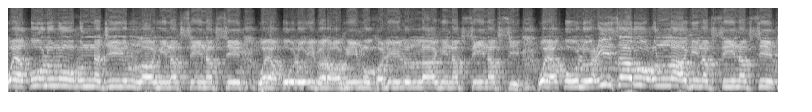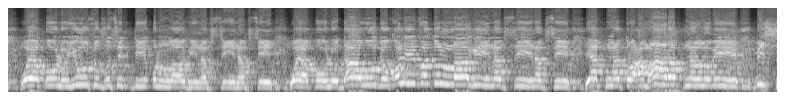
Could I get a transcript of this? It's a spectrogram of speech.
ওয়া ইয়াকুলু নূহুন নাজিউল্লাহি নাফসি নাফসি, ওয়া ইয়াকুলু ইব্রাহিমু খলিলুল্লাহি নাফসি নাফসি, ওয়া ইয়াকুলু ঈসা রূহুল্লাহি নাফসি নাফসি, ওয়া ইয়াকুলু ইউসুফু সিদ্দিকুল্লাহি নাফসি নাফসি, ওয়া ইয়াকুলু দাউদ খলিফাতুল্লাহি নাফসি নাফসি, একমাত্র আমার আপনার নবী, বিশ্ব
